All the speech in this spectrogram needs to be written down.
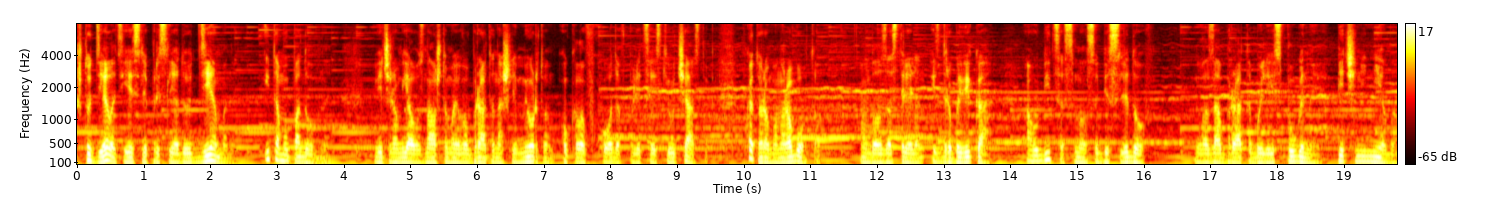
«Что делать, если преследуют демоны» и тому подобное. Вечером я узнал, что моего брата нашли мертвым около входа в полицейский участок, котором он работал. Он был застрелен из дробовика, а убийца смылся без следов. Глаза брата были испуганные, печени не было,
